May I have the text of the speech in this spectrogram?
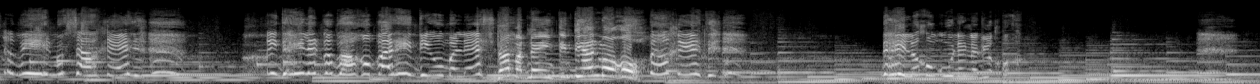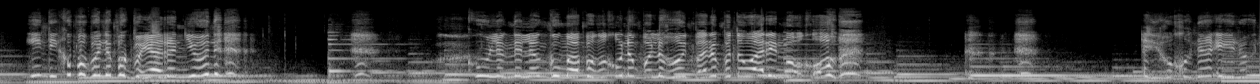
Sabihin mo sa akin, may dahilan pa ba ako para hindi umalis? Dapat naiintindihan mo ako! Bakit? Dahil akong unang nagloko. Hindi ko pa ba napagbayaran yun? Kulang na lang gumabang ako ng palahon para patawarin mo ako. Ayoko na, Aaron.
